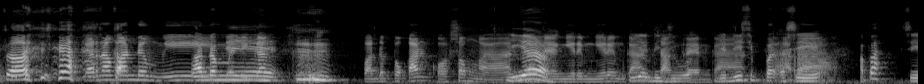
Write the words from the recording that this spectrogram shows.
Soalnya Karena pandemi. Pandemi. Jadi kan padepokan kosong kan. Iya. Nggak Ada yang ngirim-ngirim kan iya dijual. pesantren kan. Jadi si Arab. si apa si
